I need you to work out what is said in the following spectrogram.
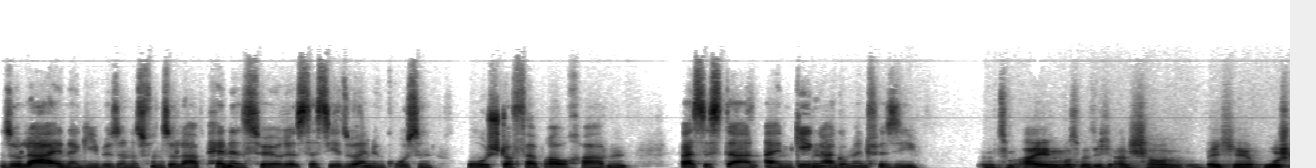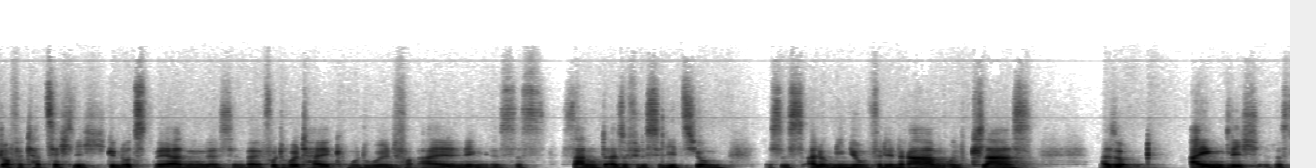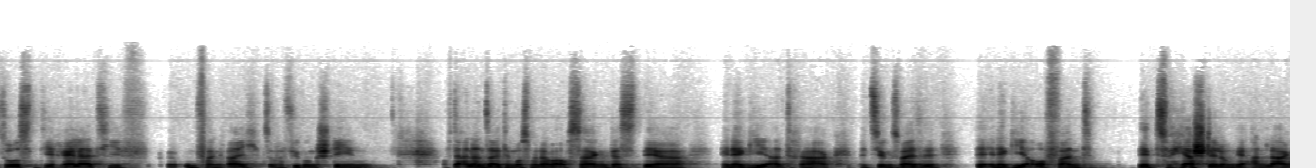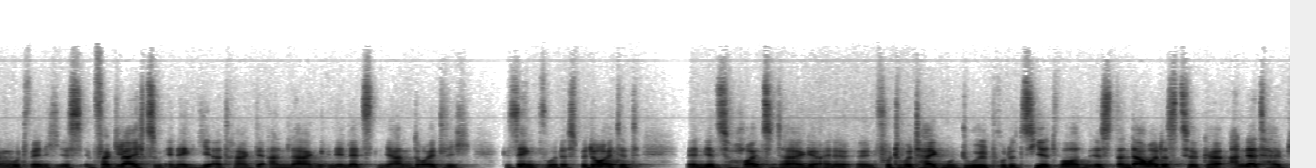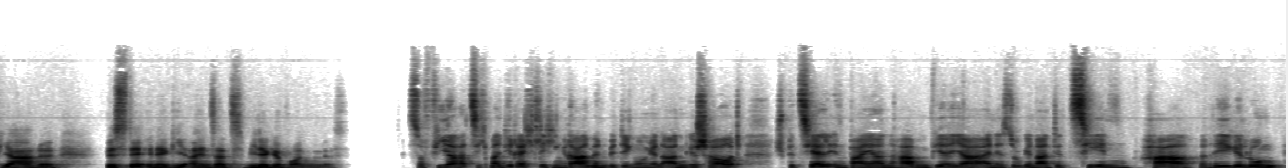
Solarenergie, besonders von Solarpanels höre, ist, dass sie so einen großen Rohstoffverbrauch haben. Was ist da ein Gegenargument für Sie? Zum einen muss man sich anschauen, welche Rohstoffe tatsächlich genutzt werden. Es sind bei Photovoltaikmodulen vor allen Dingen ist es Sand, also für das Silizium. Es ist Aluminium für den Rahmen und Glas. Also eigentlich Ressourcen, die relativ äh, umfangreich zur Verfügung stehen. Auf der anderen Seite muss man aber auch sagen, dass der Energieertrag bzw. der Energieaufwand, der zur Herstellung der Anlagen notwendig ist, im Vergleich zum Energieertrag der Anlagen in den letzten Jahren deutlich gesenkt wurde. Das bedeutet, wenn jetzt heutzutage eine, ein Photovoltaikmodul produziert worden ist, dann dauert es circa anderthalb Jahre, bis der Energieeinsatz wiedergewonnen ist. Sophia hat sich mal die rechtlichen Rahmenbedingungen angeschaut. Speziell in Bayern haben wir ja eine sogenannte 10H-Regelung,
